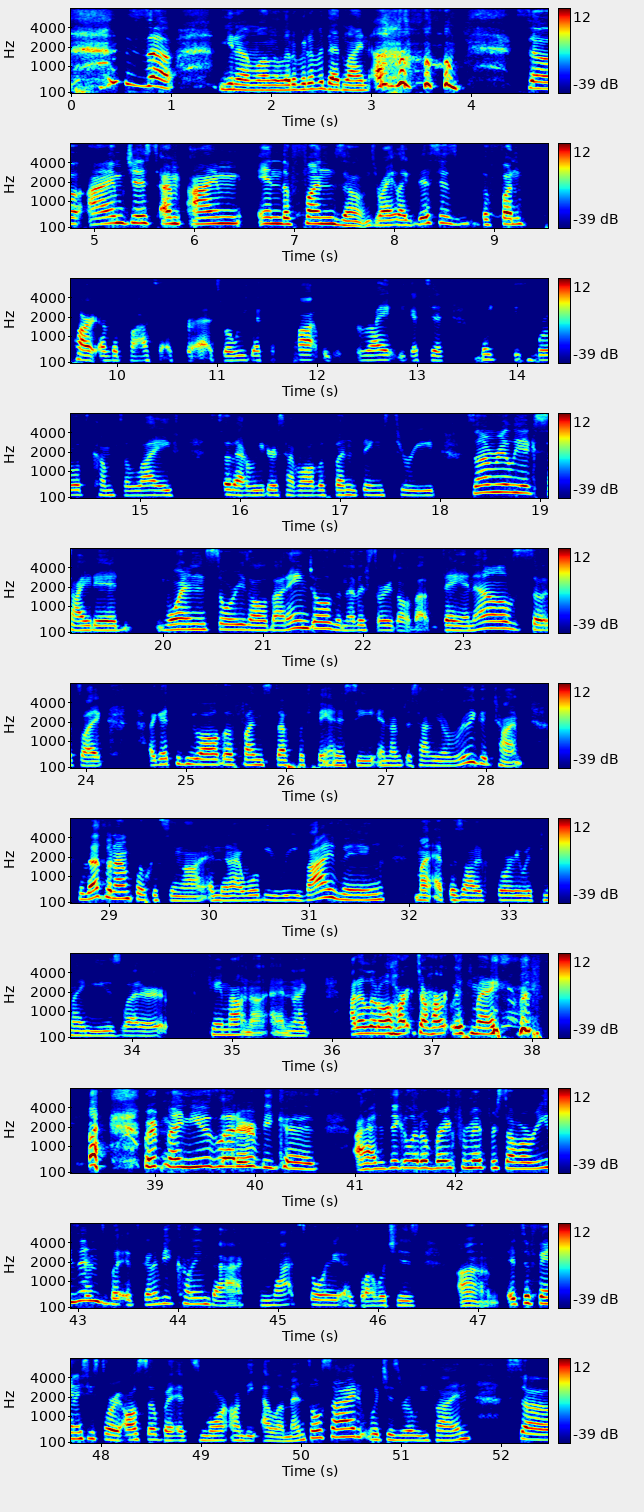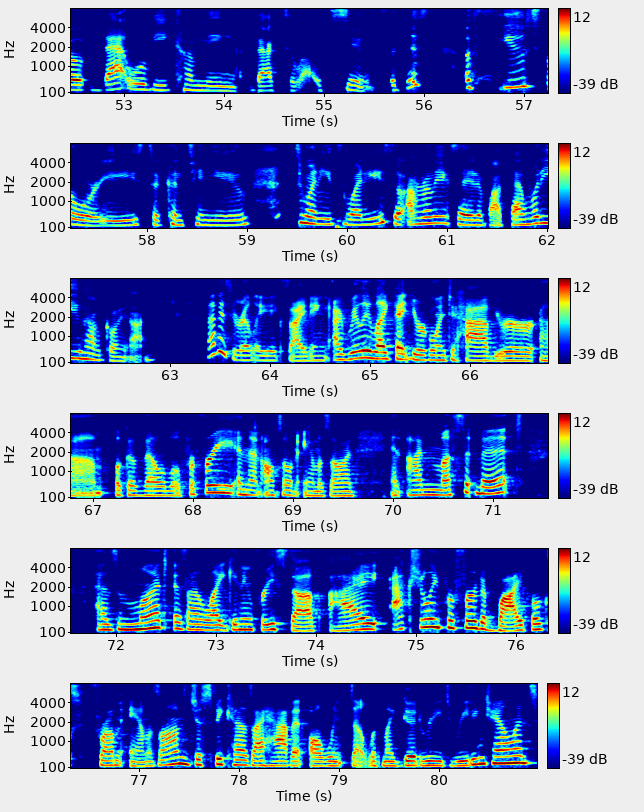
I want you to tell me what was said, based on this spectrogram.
so you know, I'm on a little bit of a deadline. so I'm just I'm I'm in the fun zones, right? Like this is the fun part of the process for us where we get to plot, we get to write, we get to make these worlds come to life so that readers have all the fun things to read. So I'm really excited. One story is all about angels, another story is all about fae and elves. So it's like I get to do all the fun stuff with fantasy, and I'm just having a really good time. So that's what I'm focusing on. And then I will be reviving my episodic story with my newsletter. Came out and, and like had a little heart to heart with my with my, with my newsletter because I had to take a little break from it for several reasons, but it's going to be coming back in that story as well, which is um, it's a fantasy story also, but it's more on the elemental side, which is really fun. So that will be coming back to life soon. So just a few stories to continue 2020. So I'm really excited about that. What do you have going on? That is really exciting. I really like that you're going to have your um, book available for free and then also on Amazon. And I must admit, as much as I like getting free stuff, I actually prefer to buy books from Amazon just because I have it all linked up with my Goodreads reading challenge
